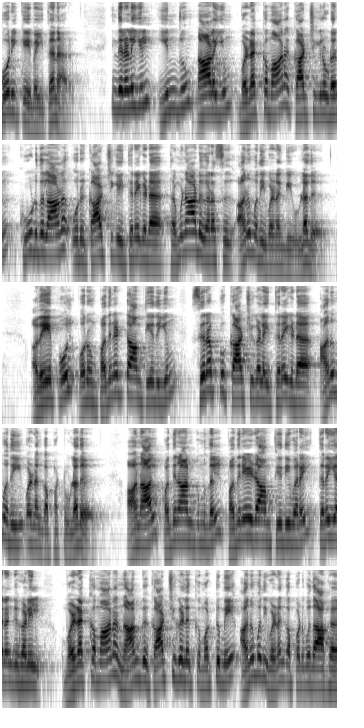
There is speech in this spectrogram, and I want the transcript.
கோரிக்கை வைத்தனர். இந்த நிலையில் இன்றும் நாளையும் வழக்கமான காட்சிகளுடன் கூடுதலான ஒரு காட்சியை திரையிட தமிழ்நாடு அரசு அனுமதி வழங்கியுள்ளது. அதேபோல் வரும் பதினெட்டாம் தேதியும் சிறப்பு காட்சிகளை திரையிட அனுமதி வழங்கப்பட்டுள்ளது. ஆனால் பதினான்கு முதல் பதினேழாம் தேதி வரை திரையரங்குகளில் வழக்கமான நான்கு காட்சிகளுக்கு மட்டுமே அனுமதி வழங்கப்படுவதாக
